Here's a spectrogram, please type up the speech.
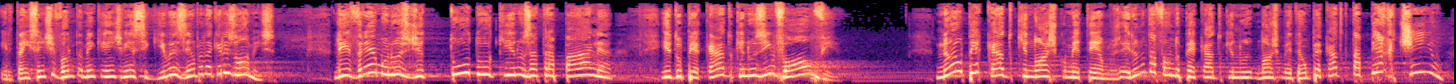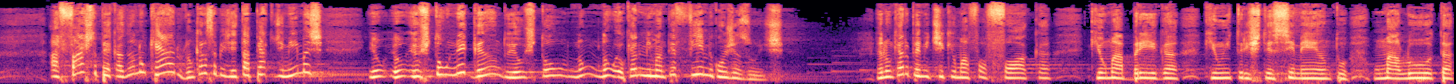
ele está incentivando também que a gente venha seguir o exemplo daqueles homens. Livremos-nos de tudo o que nos atrapalha e do pecado que nos envolve. Não é o pecado que nós cometemos, ele não está falando do pecado que nós cometemos, é um pecado que está pertinho. Afasta o pecado. Eu não quero, não quero saber ele está perto de mim, mas eu, eu, eu, estou negando, eu estou, não, não, eu quero me manter firme com Jesus. Eu não quero permitir que uma fofoca, que uma briga, que um entristecimento, uma luta,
